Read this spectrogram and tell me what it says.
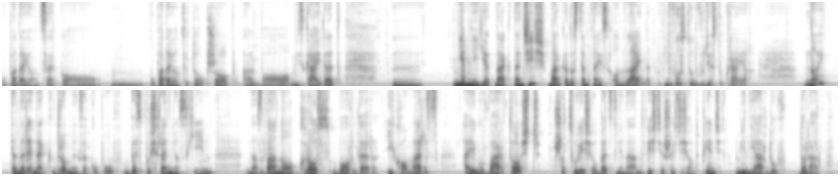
upadającego, um, upadający Topshop albo Misguided. Um, Niemniej jednak na dziś marka dostępna jest online w 220 krajach. No i ten rynek drobnych zakupów bezpośrednio z Chin nazwano cross-border e-commerce, a jego wartość szacuje się obecnie na 265 miliardów dolarów.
